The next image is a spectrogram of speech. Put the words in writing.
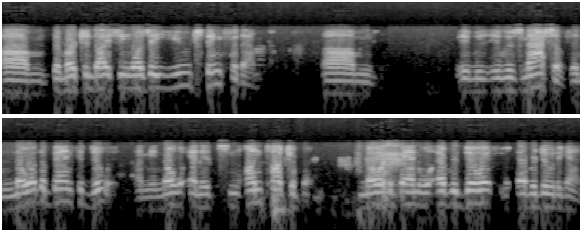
Um, the merchandising was a huge thing for them. Um, it was it was massive, and no other band could do it. I mean, no, and it's untouchable. No other band will ever do it. Ever do it again.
